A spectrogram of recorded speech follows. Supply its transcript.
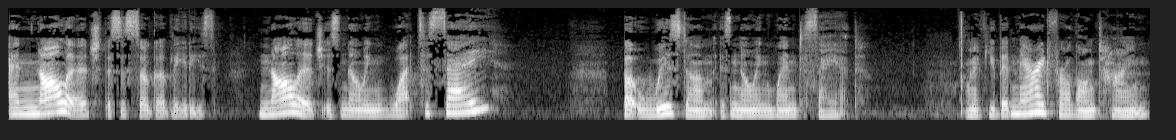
And knowledge, this is so good, ladies. Knowledge is knowing what to say, but wisdom is knowing when to say it. And if you've been married for a long time,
